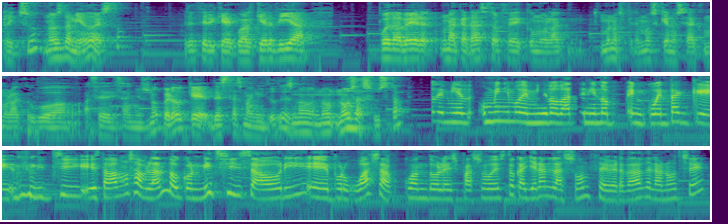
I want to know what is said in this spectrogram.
Ritsu, ¿no os da miedo esto? Es decir, que cualquier día pueda haber una catástrofe como la, bueno, esperemos que no sea como la que hubo hace 10 años, ¿no? Pero que de estas magnitudes, ¿no, no, no os asusta? De miedo, un mínimo de miedo da teniendo en cuenta que Nichi, estábamos hablando con Nichi y Saori eh, por WhatsApp cuando les pasó esto, que ayer eran las 11, ¿verdad? De la noche.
